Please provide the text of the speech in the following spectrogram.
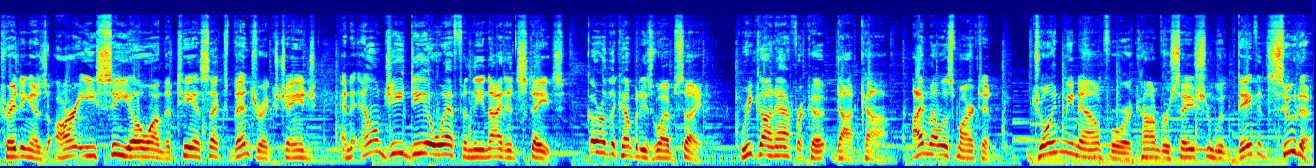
trading as RECO on the TSX Venture Exchange and LGDOF in the United States. Go to the company's website, reconafrica.com. I'm Ellis Martin. Join me now for a conversation with David Suda,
